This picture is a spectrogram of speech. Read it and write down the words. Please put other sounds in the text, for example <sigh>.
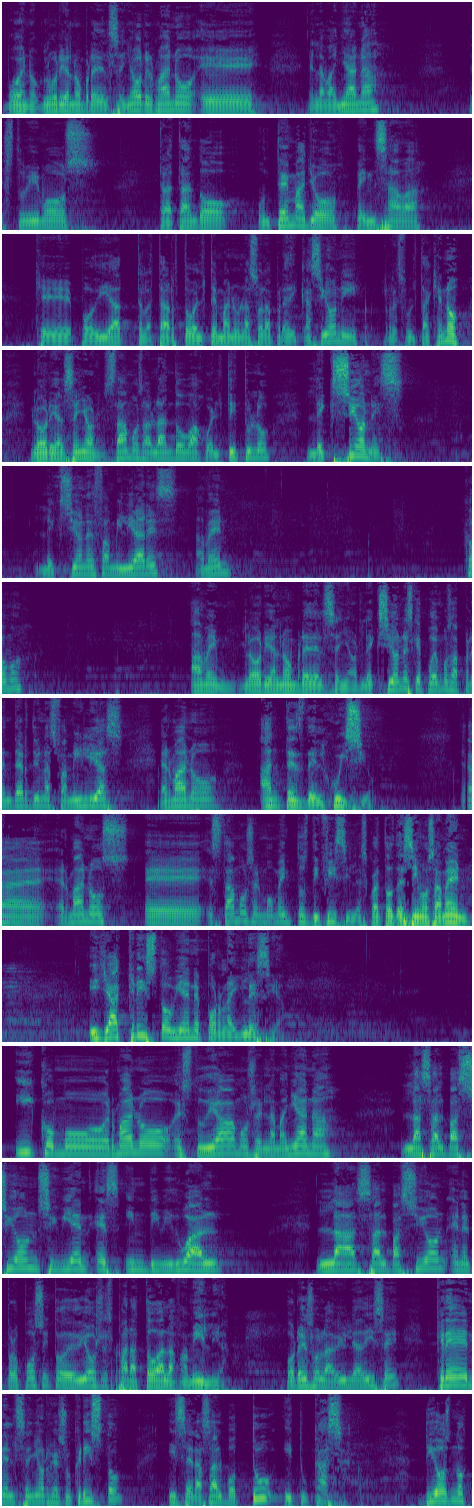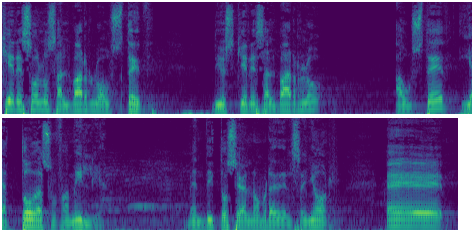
Bueno, gloria al nombre del Señor, hermano. Eh, en la mañana estuvimos tratando un tema. Yo pensaba que podía tratar todo el tema en una sola predicación y resulta que no. Gloria al Señor. Estábamos hablando bajo el título Lecciones. Lecciones familiares. Amén. ¿Cómo? Amén. Gloria al nombre del Señor. Lecciones que podemos aprender de unas familias, hermano, antes del juicio. Eh, hermanos, eh, estamos en momentos difíciles. ¿Cuántos decimos amén? Y ya Cristo viene por la iglesia. Y como hermano estudiábamos en la mañana, la salvación, si bien es individual, la salvación en el propósito de Dios es para toda la familia. Por eso la Biblia dice, cree en el Señor Jesucristo y será salvo tú y tu casa. Dios no quiere solo salvarlo a usted, Dios quiere salvarlo a usted y a toda su familia. Bendito sea el nombre del Señor. Eh,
